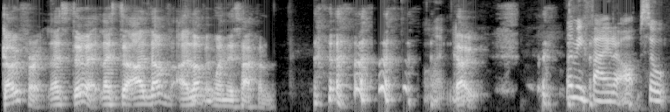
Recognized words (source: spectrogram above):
Go for it. Let's do it. Let's do it. I love I love it when this happens. let me, Go. let me fire it up. So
